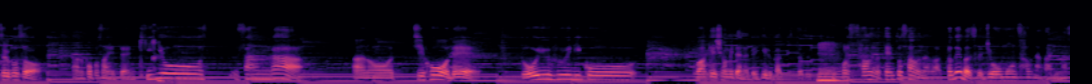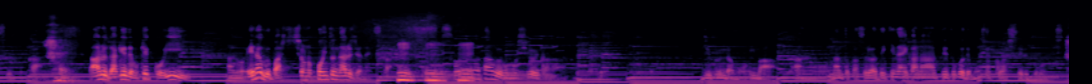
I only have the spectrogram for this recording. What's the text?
それこそあのポポさん言ったように企業さんがあの地方でどういうふうにこうワーケーションみたいなのできるかって言った時に、うん、このサウナテントサウナが例えばですけど縄文サウナがありますとか、はい、あるだけでも結構いいあの選ぶ場所のポイントになるじゃないですか、うんうん、それは多分面白いかな自分らも今あのなんとかそれはできないかなっていうところで模索はしてるところでした。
